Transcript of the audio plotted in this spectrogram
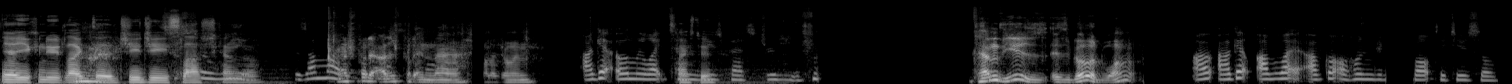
yeah, you can do like the GG slash so Kenzo. Cause I'm I just put it. I just put it in there. if you Want to join? I get only like ten Thanks, dude. views per stream. Ten views is good. What? I I get I'm like I've got 142 subs.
